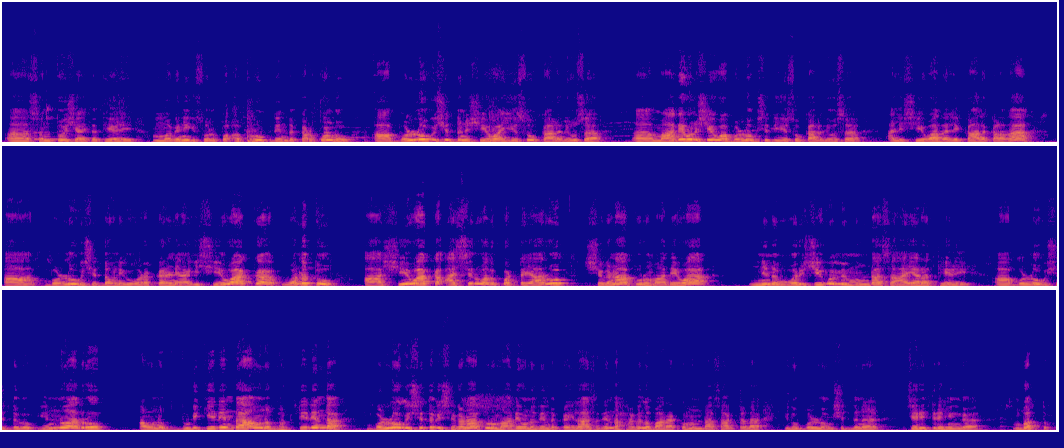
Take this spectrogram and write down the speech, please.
ಆ, ಸಂತೋಷ ಆಯ್ತಂತ ಹೇಳಿ ಮಗನಿಗೆ ಸ್ವಲ್ಪ ಅಪರೂಪದಿಂದ ಕರ್ಕೊಂಡು ಆ ಬಳ್ಳೋಗ ಸಿದ್ಧನ ಸೇವಾ ಏಸೋ ಕಾಲ ದಿವಸ ಆ, ಮಹಾದೇವನ ಸೇವಾ ಬಳ್ಳೋಗ ಸಿದ್ಧ ಏಸೋ ಕಾಲ ದಿವಸ ಅಲ್ಲಿ ಸೇವಾದಲ್ಲಿ ಕಾಲ ಕಳೆದ ಆ ಬಳ್ಳೋಗ ಸಿದ್ಧ ಅವನಿಗೆ ವರಕರಣೆ ಆಗಿ ಸೇವಾಕ ಒಲತು ಆ ಸೇವಾಕ ಆಶೀರ್ವಾದ ಕೊಟ್ಟ ಯಾರು? ಶಿಗಣಾಪುರ ಮಹಾದೇವ ನಿನಗೆ ವರ್ಷಿಗೊಮ್ಮೆ ಮುಂಡಾಸ ಆಯಾರ ಅಂತ ಹೇಳಿ ಆ ಬಳ್ಳೋಗು ಸಿದ್ಧಗ ಇನ್ನೂ ಆದರೂ ಅವನ ದುಡುಕಿದಿಂದ ಅವನ ಭಕ್ತಿದಿಂದ ಬಳ್ಳೋಗು ಸಿದ್ಧಗ ಶಿಗಣಾಪುರ ಮಾದೇವನದಿಂದ ಕೈಲಾಸದಿಂದ ಹಗಲು ಬಾರಕ್ಕ ಮುಂಡಾಸ ಆಗ್ತದ ಇದು ಬಳ್ಳೋಗ ಸಿದ್ಧನ ಚರಿತ್ರೆ ಹಿಂಗ ಬತ್ತು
